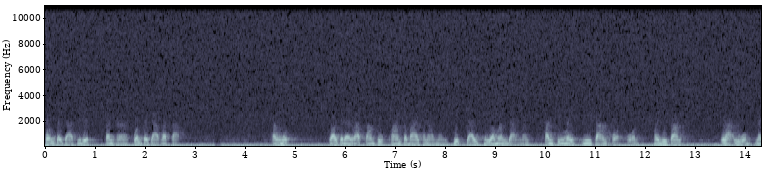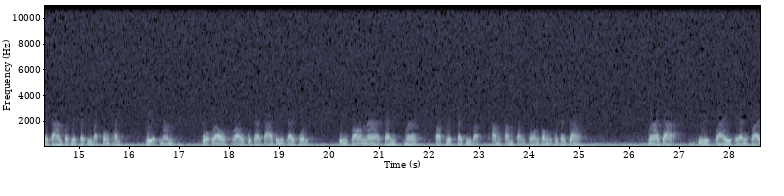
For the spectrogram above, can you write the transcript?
พ้นไปจากกิเลสปัญหาพ้นไปจากวัฏฏะทั้งหมด เราจะได้รับความสุขความสบายขนาดไหนจิตใจเชื่อมั่นอย่างนั้นท่านจึงไม่มีการถอดถอน ไม่มีการละหลวมในการประพฤติปฏิบัติของท่านเหตุนั้น พวกเราเราพุทธศาสนิกชน ซึ่งพร้อมหน้ากันมาประพฤติปฏิบัติทำคำสั่งสอนของพระพุทธเจ้า มาจากที่ไกลแสนไกล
